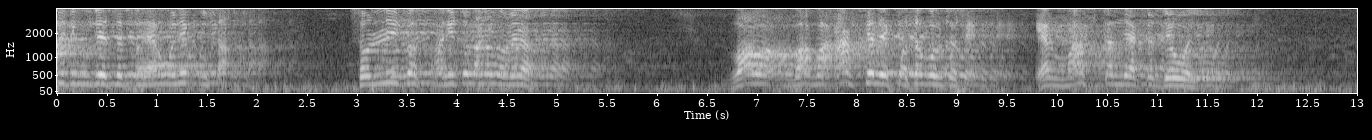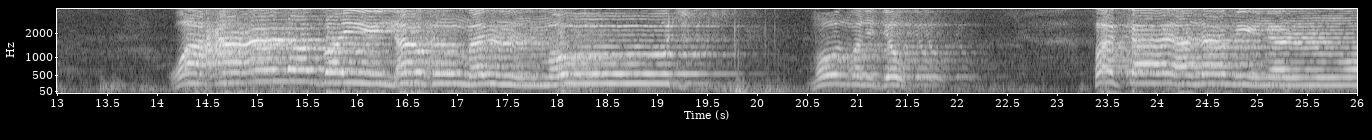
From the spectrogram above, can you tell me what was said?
যদি উঠেছে, তো হ্যাঁ অনেক উষা। চল্লিশ বছর পানি তো লাগানো হবে না। বাবা বাবা আসছে কথা বলতেছে। এর মাঝখান দিয়ে একটা দেও হয়েছে। وعال بينهما الموج موج من الجو. فكان من المقرقين.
